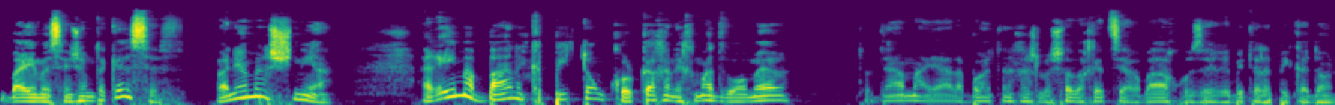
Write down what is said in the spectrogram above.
באים לשים שם את הכסף. ואני אומר, שנייה, הרי אם הבנק פתאום כל כך נחמד ואומר, אתה יודע מה, יאללה, בוא ניתן לך שלושה וחצי, ארבעה אחוזי ריבית על הפיקדון.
